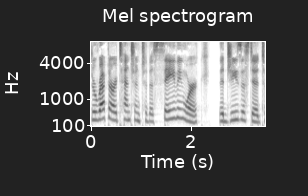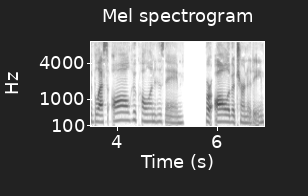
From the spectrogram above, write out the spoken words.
direct our attention to the saving work that Jesus did to bless all who call on his name for all of eternity.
